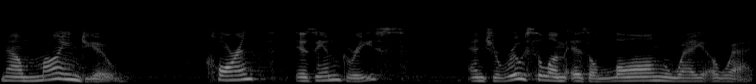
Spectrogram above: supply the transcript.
Now, mind you, Corinth is in Greece and Jerusalem is a long way away.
